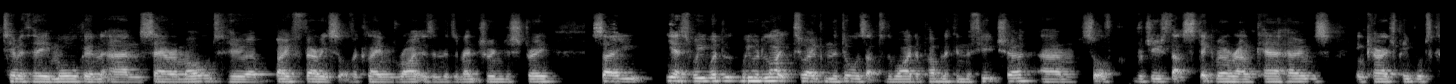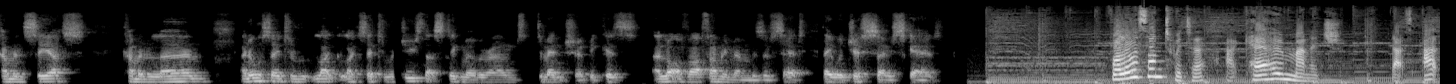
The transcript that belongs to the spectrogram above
Timothy Morgan and Sarah Mould, who are both very sort of acclaimed writers in the dementia industry. So yes, we would we would like to open the doors up to the wider public in the future, um, sort of reduce that stigma around care homes, encourage people to come and see us, come and learn, and also to like like I said to reduce that stigma around dementia because a lot of our family members have said they were just so scared. Follow us on Twitter at Care Home Manage. That's at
